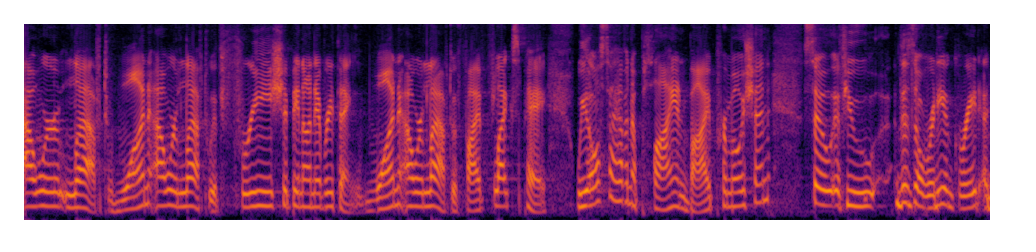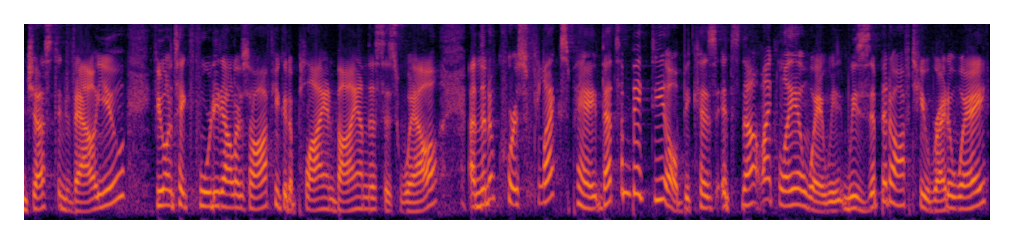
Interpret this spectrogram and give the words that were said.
hour left, one hour left with free shipping on everything, one hour left with five flex pay. We also have an apply and buy promotion. So if you, this is already a great adjusted value. If you want to take $40 off, you could apply and buy on this as well. And then of course, flex pay, that's a big deal because it's not like layaway. We, we zip it off to you right away.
